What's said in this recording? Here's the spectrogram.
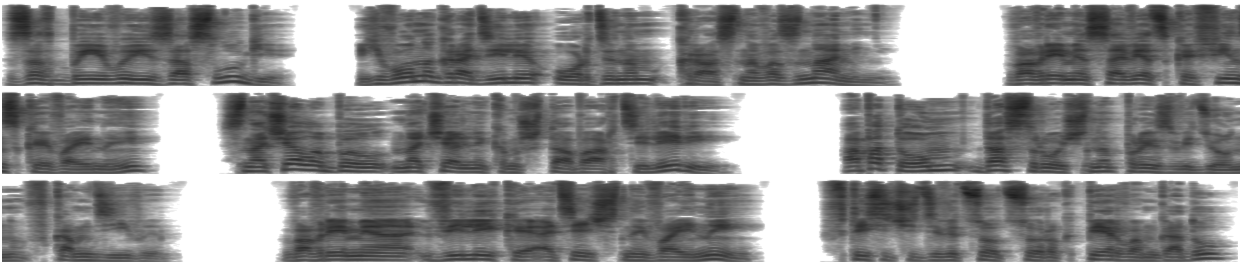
За боевые заслуги его наградили орденом Красного Знамени. Во время Советско-финской войны сначала был начальником штаба артиллерии, а потом досрочно произведен в комдивы. Во время Великой Отечественной войны в 1941 году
